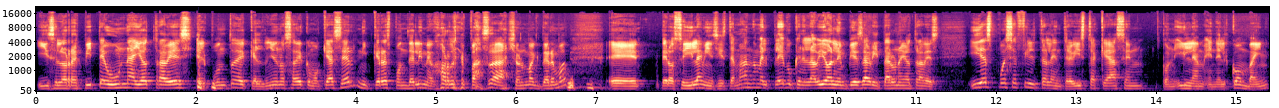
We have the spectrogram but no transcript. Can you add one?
Y se lo repite una y otra vez, el punto de que el dueño no sabe cómo qué hacer ni qué responderle y mejor le pasa a Sean McDermott. pero si Ilam insiste, mándame el playbook en el avión, le empieza a gritar una y otra vez. Y después se filtra la entrevista que hacen con Ilam en el Combine,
